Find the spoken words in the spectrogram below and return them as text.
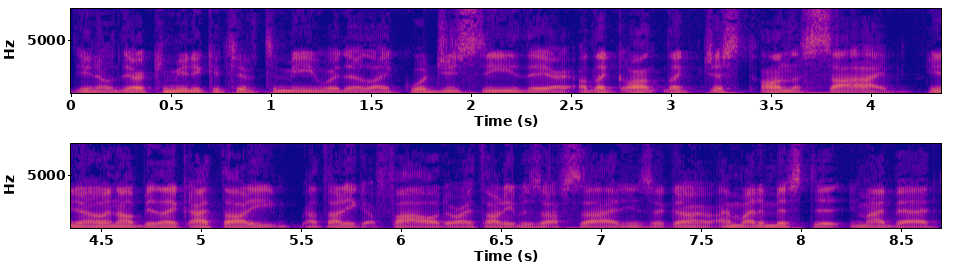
you know they're communicative to me where they're like, "What'd you see there?" Like on like just on the side, you know, and I'll be like, "I thought he I thought he got fouled or I thought he was offside." And he's like, "Oh, I might have missed it. My bad."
